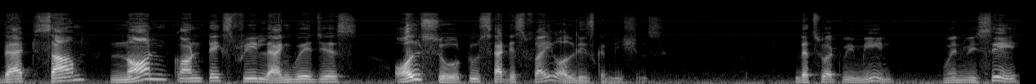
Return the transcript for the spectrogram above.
that some non-context free languages also to satisfy all these conditions. That is what we mean when we say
